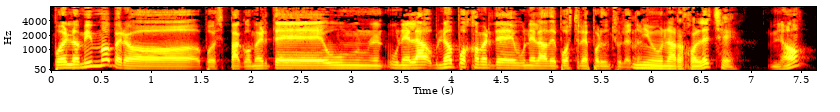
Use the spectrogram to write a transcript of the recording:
Pues lo mismo, pero pues para comerte un, un helado, no puedes comerte un helado de postre después de un chuletón. Ni un arroz con leche. ¿No?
